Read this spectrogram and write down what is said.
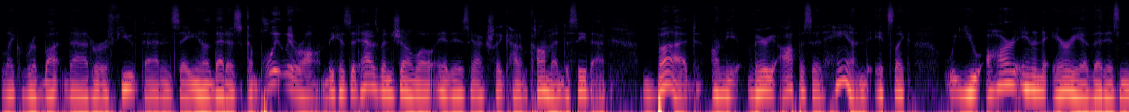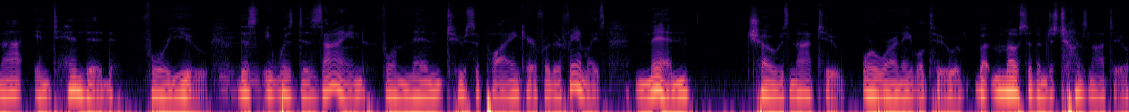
like rebut that or refute that and say you know that is completely wrong because it has been shown well it is actually kind of common to see that but on the very opposite hand it's like you are in an area that is not intended for you. This Mhm. it was designed for men to supply and care for their families. Men chose not to or were unable to but most of them just chose not to.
